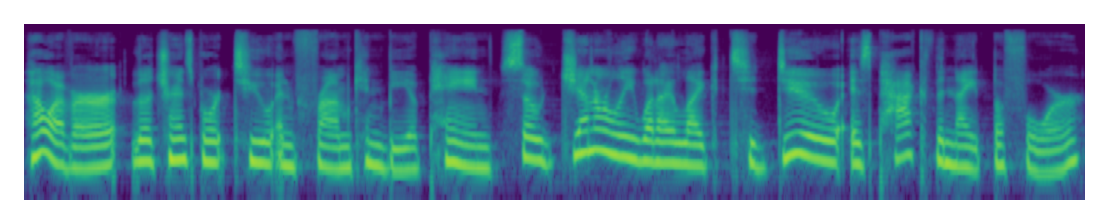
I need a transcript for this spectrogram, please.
However, the transport to and from can be a pain. So, generally, what I like to do is pack the night before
